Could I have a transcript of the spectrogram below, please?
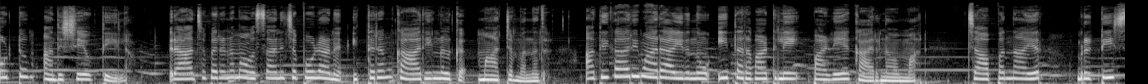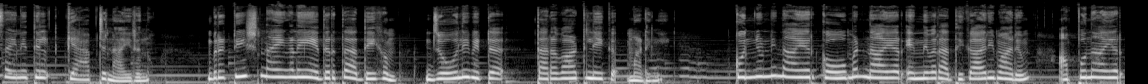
ഒട്ടും അതിശയോക്തിയില്ല. രാജഭരണം അവസാനിച്ചപ്പോഴാണ് ഇത്തരം കാര്യങ്ങൾക്ക് മാറ്റം വന്നത്. അധികാരിമാരായിരുന്നു ഈ തറവാട്ടിലെ പഴയ കാരണവന്മാർ. ചാപ്പൻ നായർ ബ്രിട്ടീഷ് സൈന്യത്തിൽ ക്യാപ്റ്റനായിരുന്നു ബ്രിട്ടീഷ് നയങ്ങളെ എതിർത്ത അദ്ദേഹം ജോലി വിട്ട് തറവാട്ടിലേക്ക് മടങ്ങി. കുഞ്ഞുണ്ണി നായർ കോമൺ നായർ എന്നിവർ അധികാരിമാരും അപ്പു നായർ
